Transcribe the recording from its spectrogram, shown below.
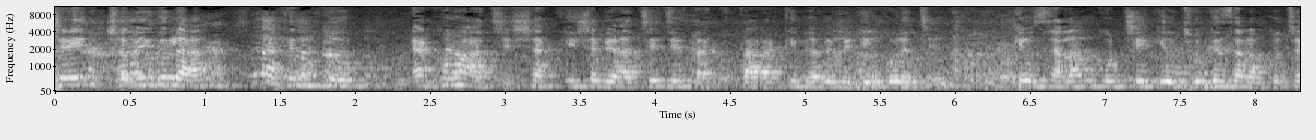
সেই ছবিগুলা কিন্তু এখনও আছে সাক্ষী হিসেবে আছে যে তারা কীভাবে মিটিং করেছে, কেউ সালাম করছে, কেউ ঝুঁকে সালাম করছে,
